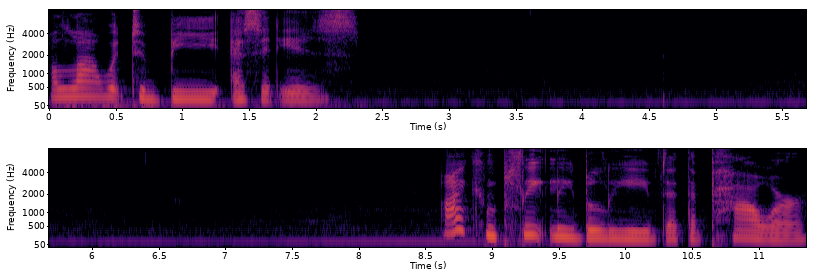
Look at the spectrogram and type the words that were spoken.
Allow it to be as it is. I completely believe that the power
